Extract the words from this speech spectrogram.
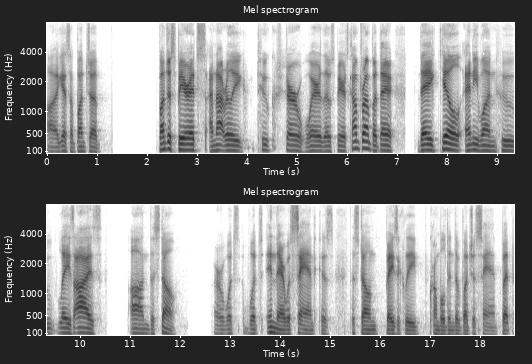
uh, I guess a bunch of bunch of spirits. I'm not really too sure where those spirits come from, but they they kill anyone who lays eyes on the stone or what's what's in there was sand because the stone basically crumbled into a bunch of sand. But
